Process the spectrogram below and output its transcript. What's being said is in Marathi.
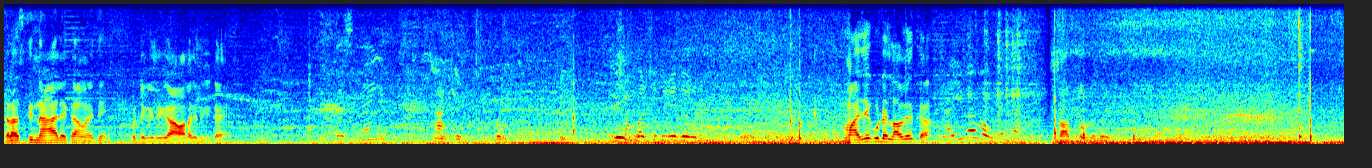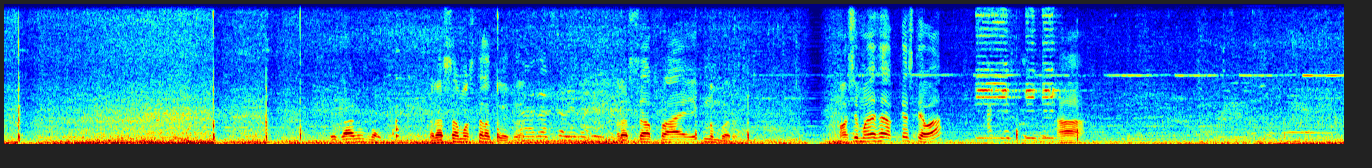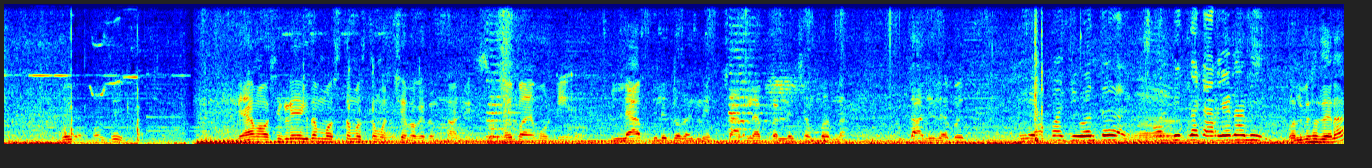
तर आज ती नाही आले काय माहिती? कुठे गेली गावाला गेली काय? माझे कुठे? लावलेत का? साफ करून जाईल. रस्सा मस्त लागतो इथं रस्सा फ्राय एक नंबर. असे माझ्या अक्काच ठेवा. हा. या मावशीकडे एकदम मस्त मस्त मच्छी आहे बघा एकदम ताजी सोने पाय मोठी. लॅब दिलेत बघा इकडे. चार लॅब काढले शंभरला. ताजी लॅब आहेत. जिवंत कोलबीतला कारले ना मी कोलबीस होते ना?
